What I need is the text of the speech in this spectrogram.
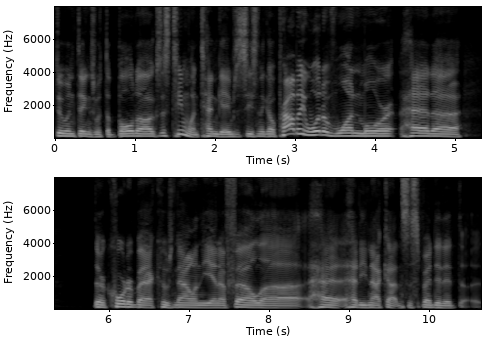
doing things with the Bulldogs. This team won ten games a season ago. Probably would have won more had uh, their quarterback, who's now in the NFL, uh, had had he not gotten suspended at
